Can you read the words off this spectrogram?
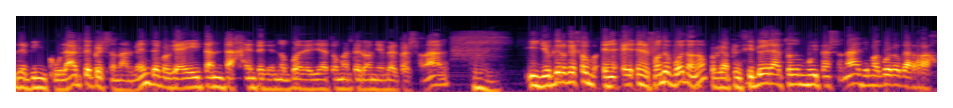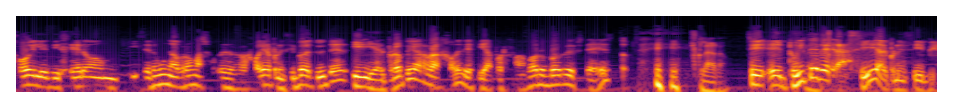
desvincularte personalmente, porque hay tanta gente que no puede ya tomártelo a nivel personal. Mm. Y yo creo que eso, en, el fondo es bueno, ¿no? Porque al principio era todo muy personal. Yo me acuerdo que a Rajoy le dijeron, hicieron una broma sobre Rajoy al principio de Twitter y el propio Rajoy decía, por favor, borre usted esto. claro. Sí, eh, Twitter era así al principio.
